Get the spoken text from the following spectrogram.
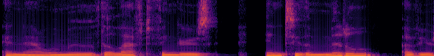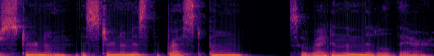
And now we'll move the left fingers into the middle of your sternum. The sternum is the breastbone, so right in the middle there.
